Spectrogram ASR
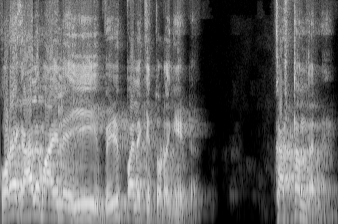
കുറെ കാലമായില്ലേ ഈ വിഴുപ്പലക്കി തുടങ്ങിയിട്ട്. കഷ്ടം തന്നെ.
